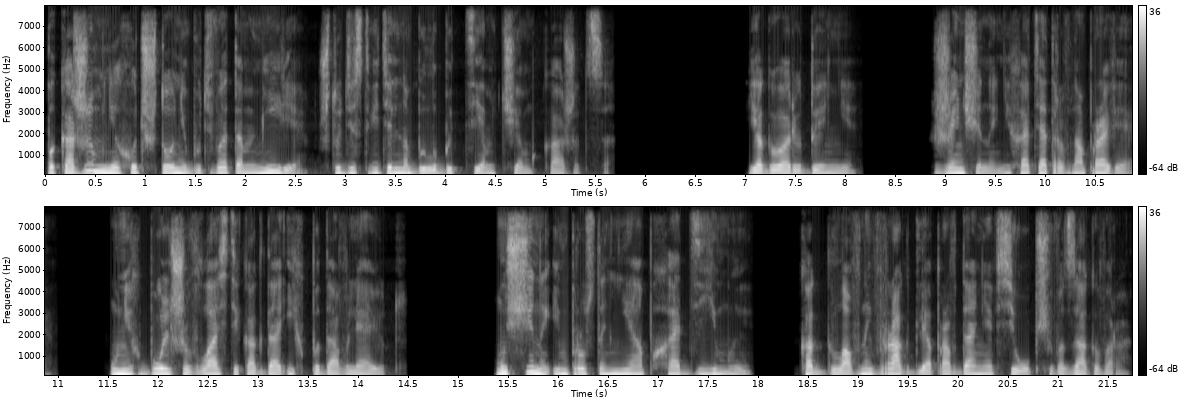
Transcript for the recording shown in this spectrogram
Покажи мне хоть что-нибудь в этом мире, что действительно было бы тем, чем кажется. Я говорю Денни, женщины не хотят равноправия. У них больше власти, когда их подавляют. Мужчины им просто необходимы, как главный враг для оправдания всеобщего заговора.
